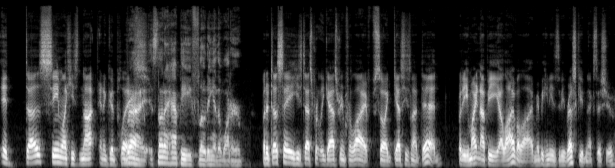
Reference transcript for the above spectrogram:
It does seem like he's not in a good place. Right. It's not a happy floating in the water. But it does say he's desperately gasping for life, so I guess he's not dead. But he might not be alive alive. Maybe he needs to be rescued next issue.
